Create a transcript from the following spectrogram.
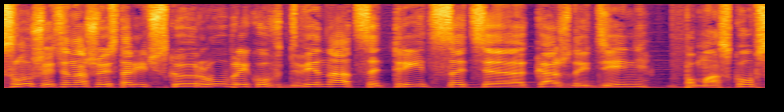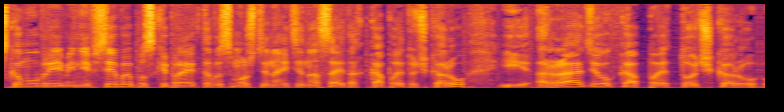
Слушайте нашу историческую рубрику в 12.30 э, каждый день по московскому времени. Все выпуски проекта вы сможете найти на сайтах kp.ru и radiokp.ru.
